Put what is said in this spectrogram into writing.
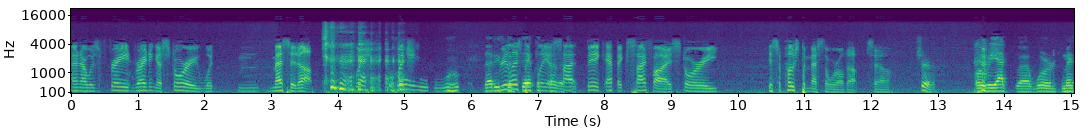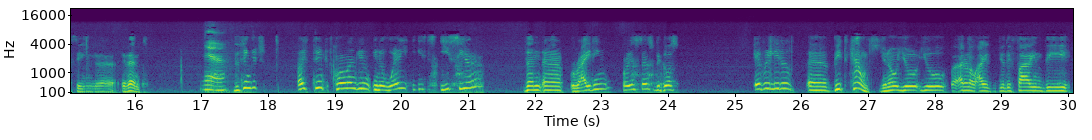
and I was afraid writing a story would mess it up. Which, which Ooh, that is realistically, a sci- big epic sci-fi story is supposed to mess the world up. So Sure. Or react to a world messing uh, event. Yeah. The thing is, I think conlanging in a way is easier than uh, writing, for instance, because every little uh, bit counts. You know, you you I don't know, I you define the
